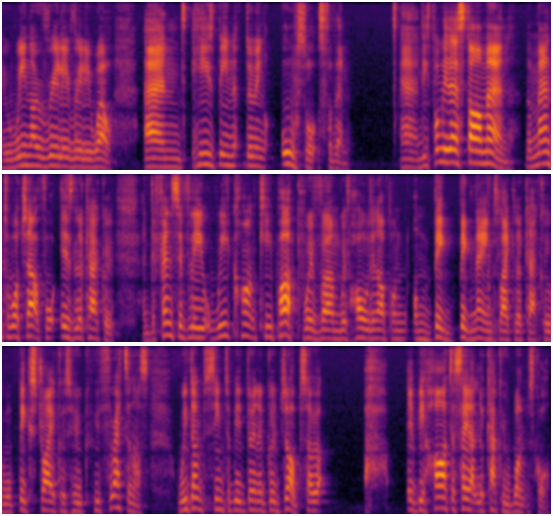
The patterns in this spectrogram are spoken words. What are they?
who we know really, really well, and he's been doing all sorts for them. And he's probably their star man. The man to watch out for is Lukaku. And defensively, we can't keep up with um, with holding up on, on big big names like Lukaku or big strikers who, who threaten us. We don't seem to be doing a good job. So it'd be hard to say that Lukaku won't score.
